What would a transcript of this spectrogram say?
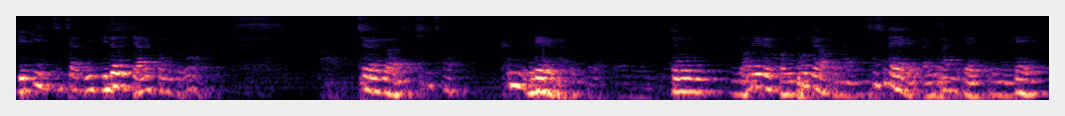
믿기 진짜 믿, 믿어지지 않을 정도로 제가 여기 와서 진짜 큰 은혜를 받았어요. 저는 이 허리를 거의 포기하고 그냥 수술해야겠다 이상한 게 있는데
